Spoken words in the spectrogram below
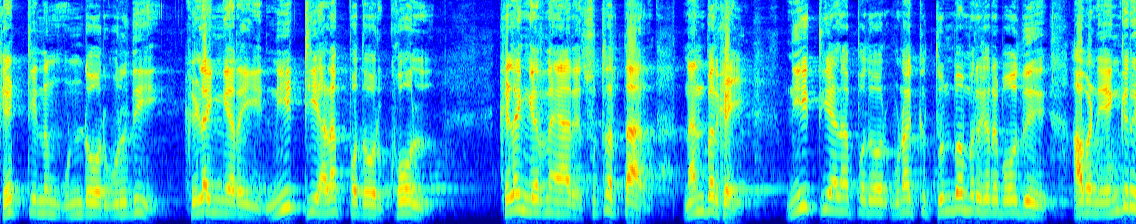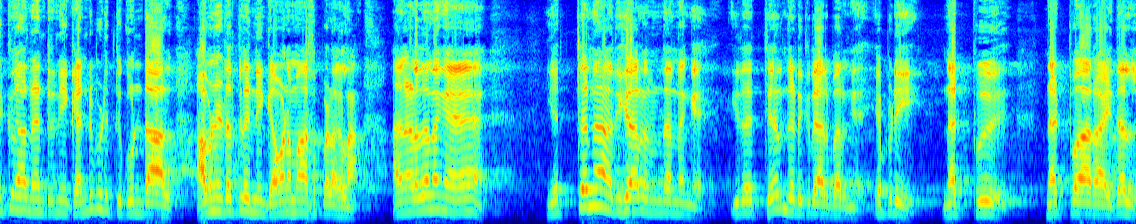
கேட்டினும் உண்டோர் உறுதி கிளைஞரை நீட்டி அளப்பதோர் கோல். கிளைஞர்னா யார்? சுற்றத்தார். நண்பர்கள். நீட்டி அளப்பதோர் உனக்கு துன்பம் வருகிற போது அவன் எங்கிருக்கிறான் என்று நீ கண்டுபிடித்து கொண்டால் அவனிடத்தில் நீ கவனமாக பழகலாம். அதனால தானேங்க எத்தனை அதிகாரம் தானேங்க இதை தேர்ந்தெடுக்கிறார் பாருங்க. எப்படி? நட்பு நட்பாராய்தல்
